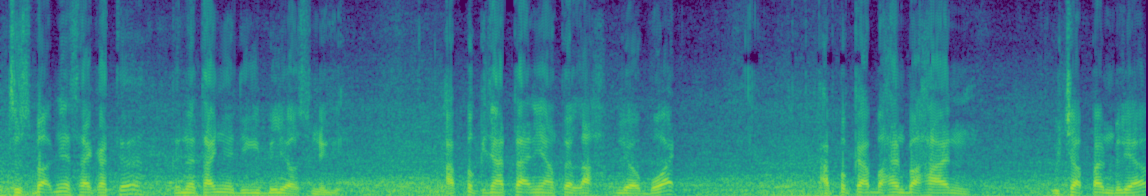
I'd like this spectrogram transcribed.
Itu sebabnya saya kata kena tanya diri beliau sendiri. Apa kenyataan yang telah beliau buat? Apakah bahan-bahan ucapan beliau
